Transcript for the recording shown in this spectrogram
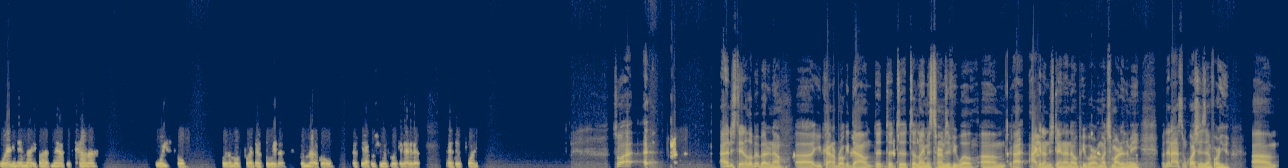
wearing an N95 mask is kind of wasteful for the most part. That's the way the, the medical establishment is looking at it at, at this point. So I, I, I understand a little bit better now. Uh, you kind of broke it down to, to, to, to, layman's terms, if you will. Um, I, I could understand. I know people are much smarter than me. But then I have some questions then for you. Um,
